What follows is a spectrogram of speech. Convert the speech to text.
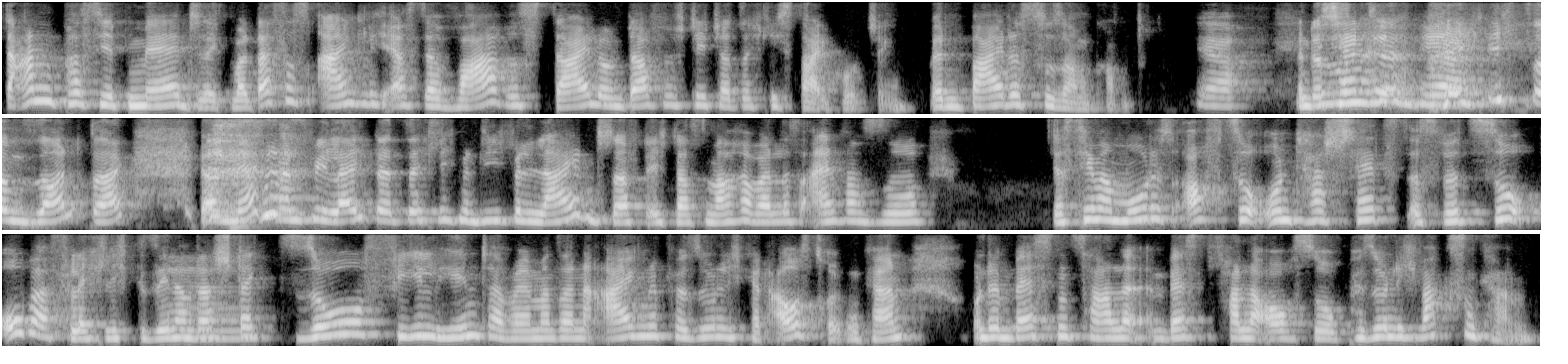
dann passiert Magic, weil das ist eigentlich erst der wahre Style und dafür steht tatsächlich Style Coaching, wenn beides zusammenkommt. Ja. Und das hätte ja. ich zum Sonntag, dann merkt man vielleicht tatsächlich, mit wie viel Leidenschaft ich das mache, weil das einfach so das Thema Mode ist oft so unterschätzt. Es wird so oberflächlich gesehen, aber da mhm. steckt so viel hinter, weil man seine eigene Persönlichkeit ausdrücken kann und im besten Falle, im besten Falle auch so persönlich wachsen kann.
